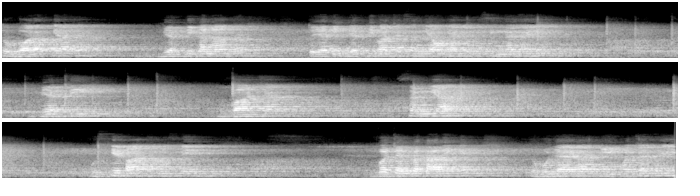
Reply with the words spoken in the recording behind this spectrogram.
तो गौरव क्या है? व्यक्ति का नाम है। तो यानी व्यक्तिवाचक संज्ञा हो गया क्योंकि सिंगल है। व्यक्ति वाचक, संज्ञा। उसके बाद हम इसमें वचन बता देंगे तो हो जाएगा एक वचन ये।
